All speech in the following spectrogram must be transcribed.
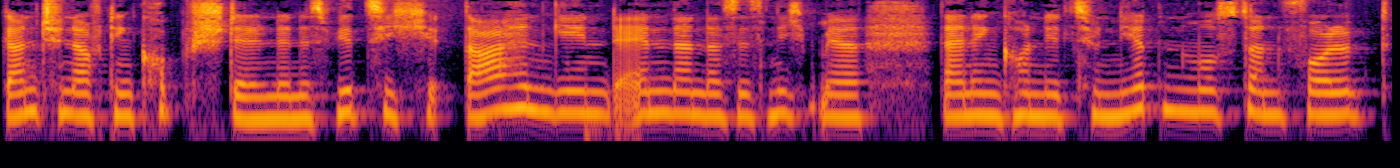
ganz schön auf den Kopf stellen, denn es wird sich dahingehend ändern, dass es nicht mehr deinen konditionierten Mustern folgt,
